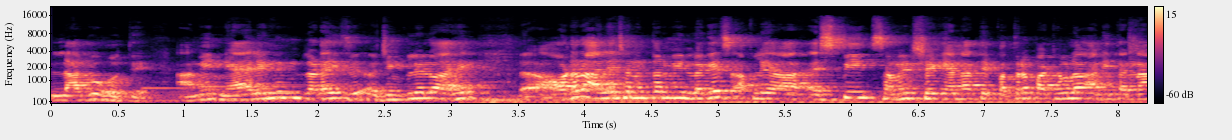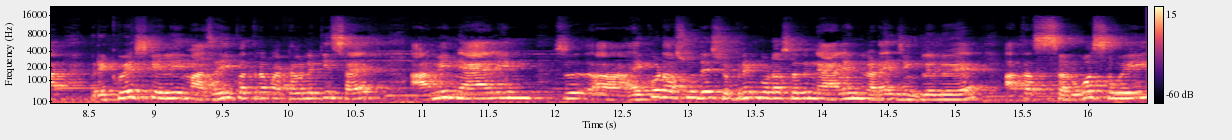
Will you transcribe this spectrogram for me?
लागू होते. आम्ही न्यायालयीन लढाई जिंकलेलो आहे. ऑर्डर आल्याच्यानंतर मी लगेच आपले एस पी समीर शेख यांना ते पत्र पाठवलं आणि त्यांना रिक्वेस्ट केली. माझंही पत्र पाठवलं की साहेब आम्ही न्यायालयीन हायकोर्ट असू दे सुप्रीम कोर्ट असू दे न्यायालयीन लढाई जिंकलेली आहे. आता सर्व सोयी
